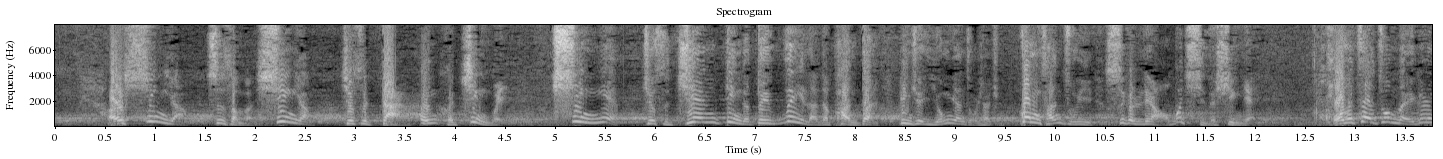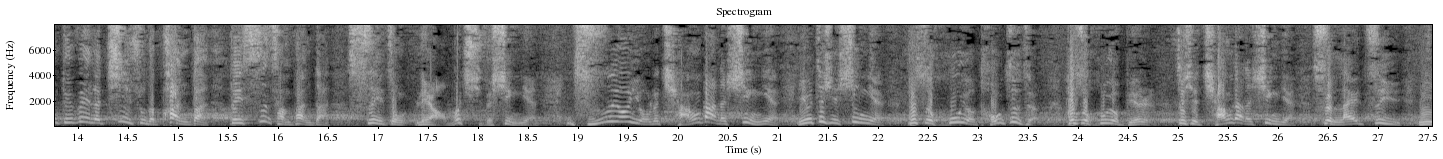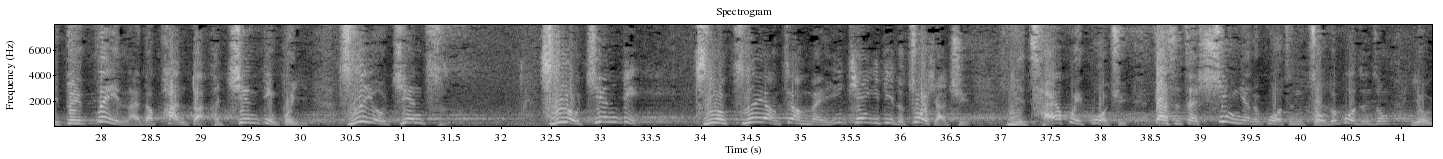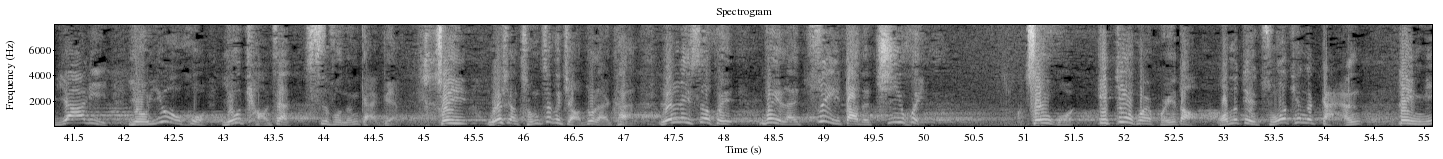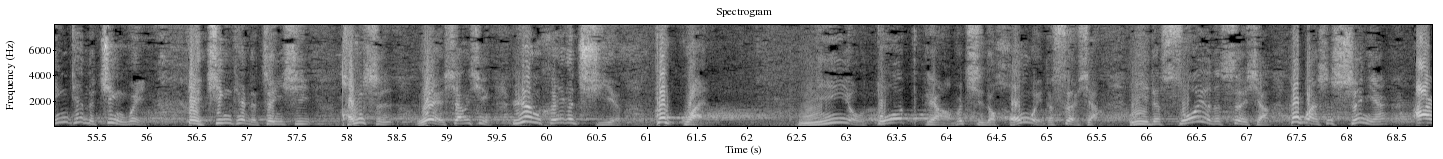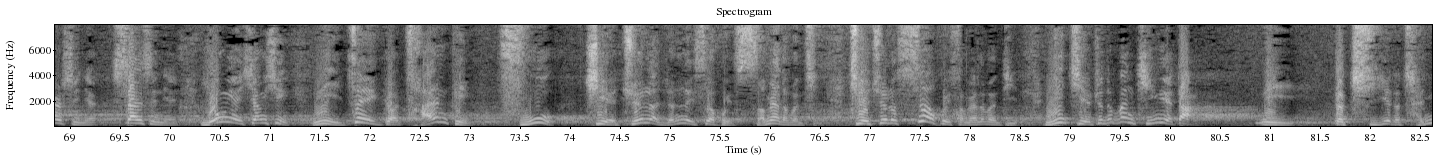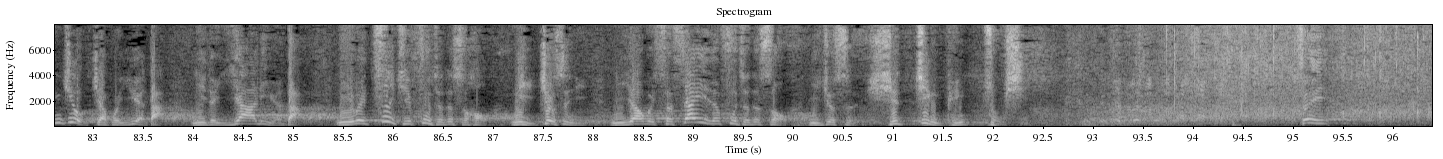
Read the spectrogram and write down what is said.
而信仰是什么？信仰就是感恩和敬畏。信念就是坚定的对未来的判断，并且永远走下去。共产主义是个了不起的信念。我们在座每个人对未来技术的判断、对市场判断，是一种了不起的信念。只有有了强大的信念，因为这些信念不是忽悠投资者，不是忽悠别人，这些强大的信念是来自于你对未来的判断和坚定不移。只有坚持，只有坚定。只有这样，这样每一天一地的做下去，你才会过去。但是在信念的过程走的过程中，有压力、有诱惑、有挑战，是否能改变？所以，我想从这个角度来看，人类社会未来最大的机会，中国一定会回到我们对昨天的感恩、对明天的敬畏、对今天的珍惜。同时，我也相信，任何一个企业，不管。你有多了不起的宏伟的设想？你的所有的设想，不管是十年、二十年、三十年，永远相信你这个产品、服务解决了人类社会什么样的问题，解决了社会什么样的问题。你解决的问题越大，你的企业的成就将会越大，你的压力越大。你为自己负责的时候，你就是你；你要为十三亿人负责的时候，你就是习近平主席。所以，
